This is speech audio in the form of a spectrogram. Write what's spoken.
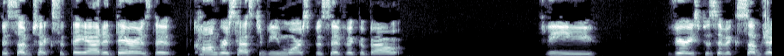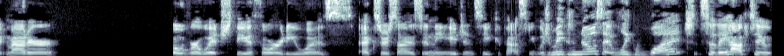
the subtext that they added there is that Congress has to be more specific about the very specific subject matter over which the authority was exercised in the agency capacity, which makes no sense. Like, what? So they have to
